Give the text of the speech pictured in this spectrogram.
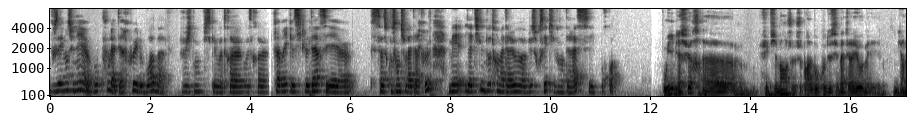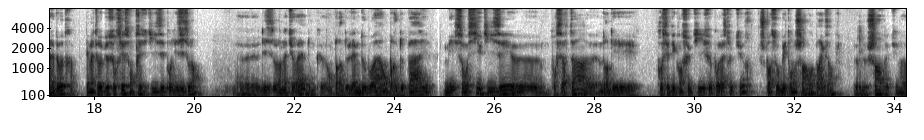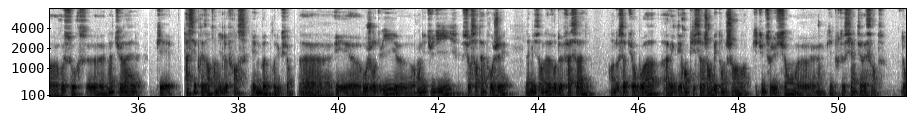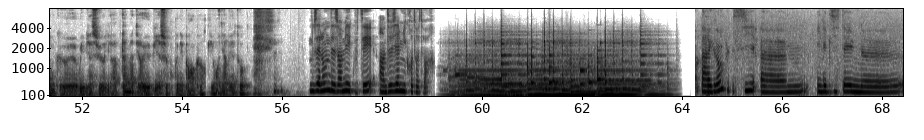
Vous avez mentionné euh, beaucoup la terre crue et le bois, bah, logiquement, puisque votre, euh, votre fabrique cycloterre, euh, ça se concentre sur la terre crue. Mais y a-t-il d'autres matériaux biosourcés qui vous intéressent et pourquoi? Oui, bien sûr. Euh, effectivement, je, parle beaucoup de ces matériaux, mais il y en a d'autres. Les matériaux biosourcés sont très utilisés pour les isolants, euh, des isolants naturels. Donc, euh, on parle de laine de bois, on parle de paille, mais ils sont aussi utilisés euh, pour certains dans des procédés constructifs pour la structure. Je pense au béton de chanvre, par exemple. Le, chanvre est une ressource naturelle qui est assez présente en Ile-de-France. Il y a une bonne production. Euh, et euh, aujourd'hui, euh, on étudie sur certains projets la mise en œuvre de façades en ossature bois avec des remplissages en béton de chanvre, qui est une solution qui est tout aussi intéressante. Donc oui, bien sûr, il y a plein de matériaux, et puis il y a ceux qu'on ne connaît pas encore, qui vont venir bientôt. Nous allons désormais écouter un deuxième micro-trottoir. Par exemple, si euh, il existait une, euh,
